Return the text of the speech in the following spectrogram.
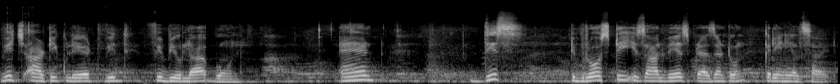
which articulate with fibula bone. And this tuberosity is always present on cranial side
